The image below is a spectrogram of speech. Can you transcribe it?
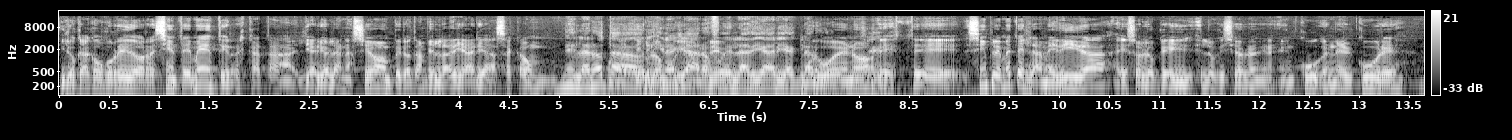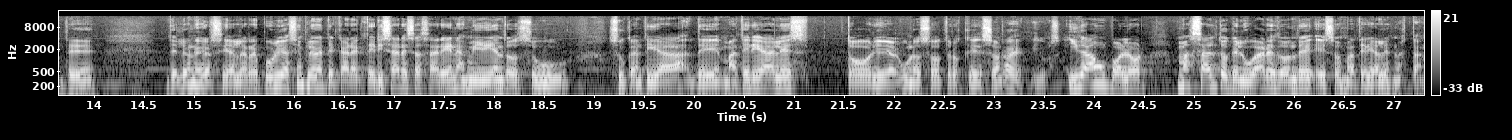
Y lo que ha ocurrido recientemente, y rescata el diario La Nación, pero también la diaria ha sacado un. La nota original, claro, fue la diaria, claro. Muy bueno. Este, simplemente es la medida, eso es lo que, lo que hicieron en, en el CURE de, de la Universidad de la República, simplemente caracterizar esas arenas midiendo su, su cantidad de materiales, torio y algunos otros que son radiactivos. Y da un valor más alto que lugares donde esos materiales no están.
